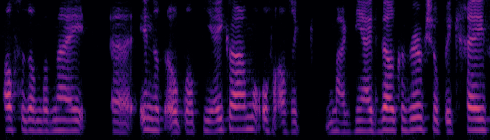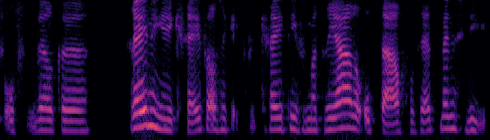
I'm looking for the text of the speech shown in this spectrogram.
als ze dan bij mij uh, in dat open atelier kwamen, of als ik, maakt niet uit welke workshop ik geef of welke trainingen ik geef, als ik creatieve materialen op tafel zet, mensen die,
